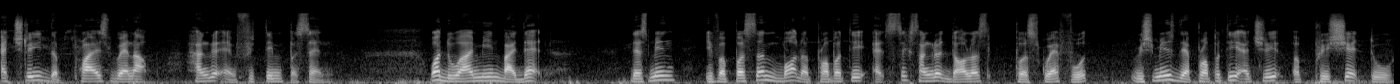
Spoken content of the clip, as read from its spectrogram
actually the price went up 115%. What do I mean by that? That means if a person bought a property at $600 per square foot, which means their property actually appreciate to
